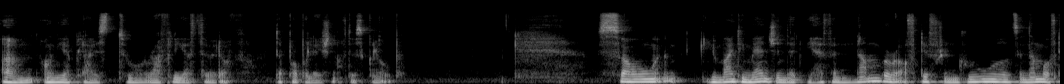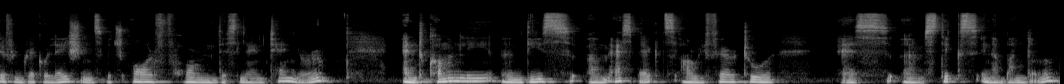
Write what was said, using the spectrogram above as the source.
um, only applies to roughly a third of the population of this globe. So you might imagine that we have a number of different rules, a number of different regulations, which all form this land tenure. And commonly um, these um, aspects are referred to as um, sticks in a bundle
